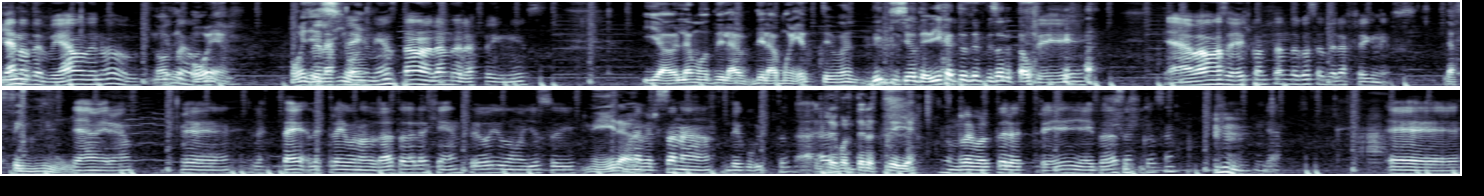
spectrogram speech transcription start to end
Ya nos desviamos de nuevo. No, ¿Qué de, oye, oye, de las sí, fake weón. news, estamos hablando de las fake news. Y hablamos de la, de la muerte, weón. ¿Viste si yo te dije antes de empezar esta? Sí. ya vamos a seguir contando cosas de las fake news. La fake news. Ya, mira. eh, les, tra- les traigo unos datos a la gente hoy, como yo soy una persona de culto. Ah, el reportero estrella. Un reportero estrella y todas esas cosas. ya. Eh,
